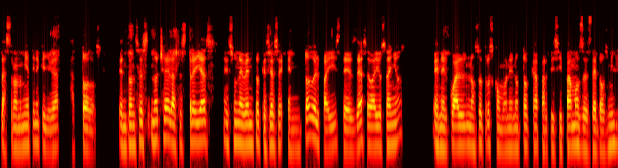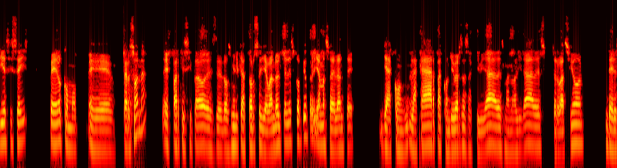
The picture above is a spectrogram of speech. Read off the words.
la astronomía tiene que llegar a todos. Entonces, Noche de las Estrellas es un evento que se hace en todo el país desde hace varios años, en el cual nosotros como Nenotoca participamos desde 2016, pero como eh, persona he participado desde 2014 llevando el telescopio, pero ya más adelante ya con la carpa, con diversas actividades, manualidades, observación del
